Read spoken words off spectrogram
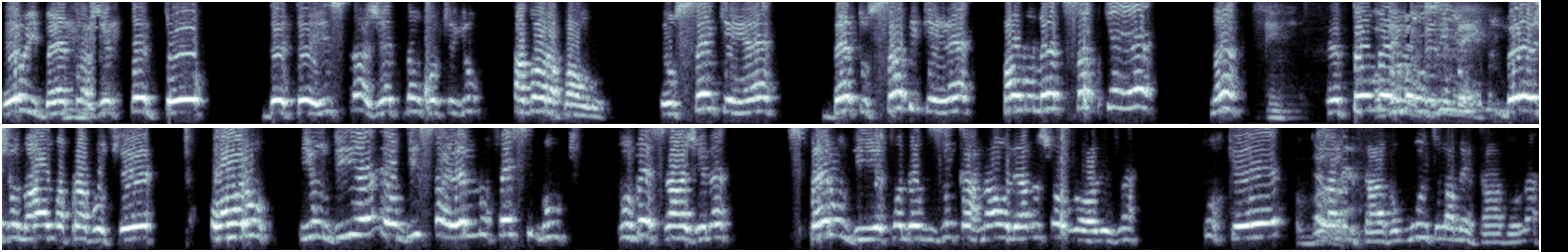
Eu e Beto, a gente tentou deter isso, a gente não conseguiu. Agora, Paulo, eu sei quem é, Beto sabe quem é, Paulo Neto sabe quem é. Né? Sim. Então, meu irmãozinho, um beijo na alma para você. Oro. E um dia eu disse a ele no Facebook, por mensagem, né? Espero um dia, quando eu desencarnar, olhar nos seus olhos, né? Porque é lamentável, muito lamentável, né?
